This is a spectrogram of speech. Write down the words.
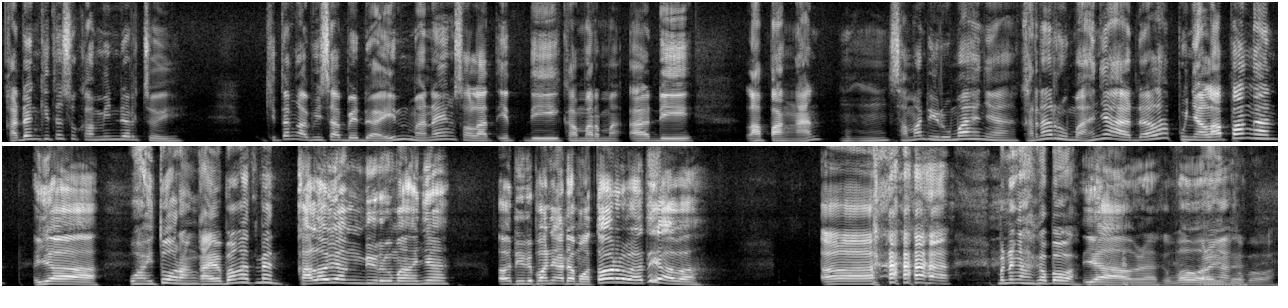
Kadang kita suka minder cuy. Kita nggak bisa bedain mana yang sholat id di kamar ma- eh, di lapangan Mm-mm. sama di rumahnya. Karena rumahnya adalah punya lapangan. Iya. Wah itu orang kaya banget men. Kalau yang di rumahnya eh, di depannya ada motor berarti apa? Eh, menengah ke bawah. Ya benar ke bawah. Menengah itu. ke bawah.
